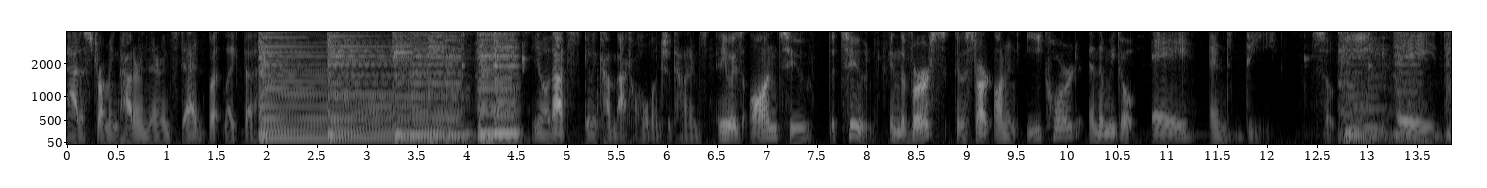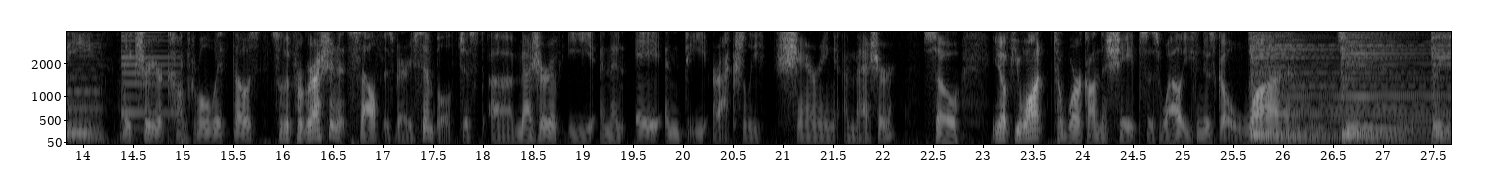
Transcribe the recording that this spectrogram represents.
add a strumming pattern there instead, but like the you know, that's going to come back a whole bunch of times. Anyways, on to the tune. In the verse, going to start on an E chord, and then we go A and D. So E, A, D, make sure you're comfortable with those. So the progression itself is very simple, just a measure of E, and then A and D are actually sharing a measure. So, you know, if you want to work on the shapes as well, you can just go one, two, three,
